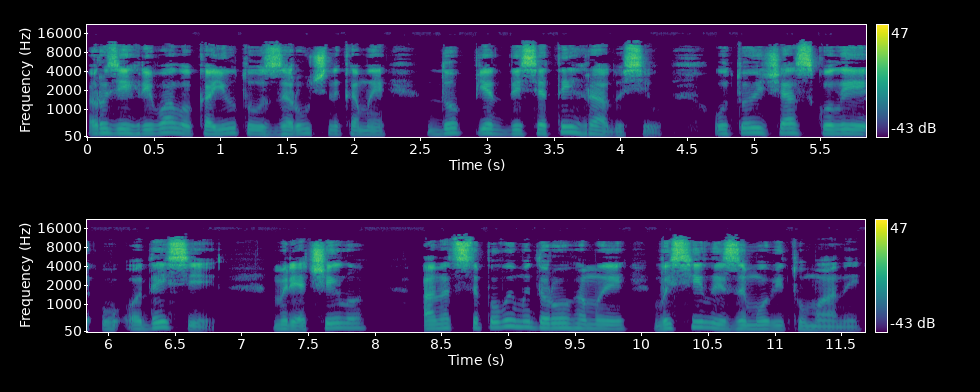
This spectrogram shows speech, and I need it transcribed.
розігрівало каюту з заручниками до 50 градусів у той час, коли в Одесі мрячило, а над степовими дорогами висіли зимові тумани,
